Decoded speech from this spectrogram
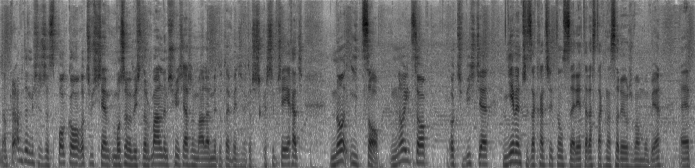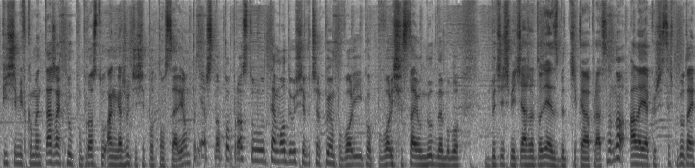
Naprawdę myślę, że spoko. Oczywiście możemy być normalnym śmieciarzem, ale my tutaj będziemy troszeczkę szybciej jechać. No i co? No i co? Oczywiście nie wiem, czy zakończyć tą serię, teraz tak na serio już wam mówię. E, piszcie mi w komentarzach lub po prostu angażujcie się pod tą serią, ponieważ no po prostu te mody już się wyczerpują powoli i po, powoli się stają nudne, bo, bo bycie śmieciarzem to nie jest zbyt ciekawa praca. No ale jak już jesteśmy tutaj,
